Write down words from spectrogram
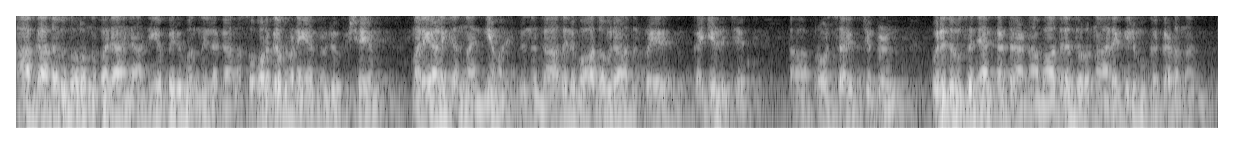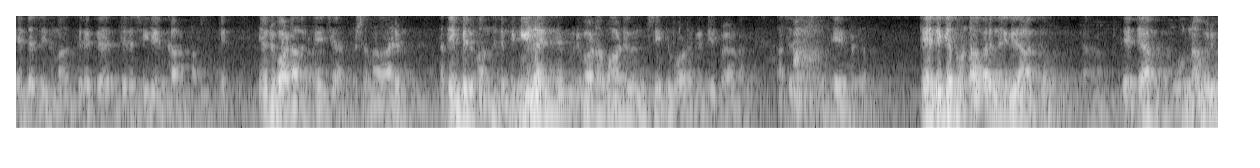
ആ കഥവ് തുറന്നു വരാൻ അധികം പേര് വന്നില്ല. കാരണം സ്വർഗ പ്രണയം എന്നൊരു വിഷയം മലയാളിക്ക് അന്ന് അന്യമായിരുന്നു ഇന്ന് കാതൽ വാദപുരാത് കൈയടിച്ച് പ്രോത്സാഹിപ്പിച്ചപ്പോഴും ഒരു ദിവസം ഞാൻ കണ്ടതാണ് ആ വാതിലെ തുറന്ന് ആരെങ്കിലും ഒക്കെ കടന്ന് എന്റെ സിനിമ തിരക്ക് തിരശ്ശീലയിൽ കാണണം എന്നൊക്കെ ഞാൻ ഒരുപാട് ആഗ്രഹിച്ചതാണ്. പക്ഷെ അന്ന് ആരും അധികം പേര് വന്നില്ല. പിന്നീട് അതിന് ഒരുപാട് അവാർഡുകളും സീറ്റ് അവാർഡും കിട്ടിയപ്പോഴാണ് ആ സിനിമ ശ്രദ്ധേയപ്പെട്ടത്. തേറ്റയ്ക്ക് അത് ഉണ്ടാവരുന്ന എനിക്ക് ആഗ്രഹമുണ്ട്. കാരണം തേറ്റ പൂർണ ഒരു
